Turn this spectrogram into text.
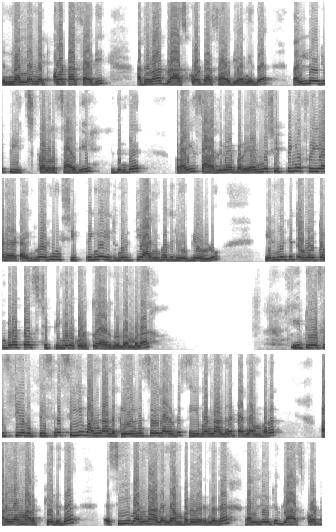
ഇത് നല്ല നെറ്റ് കോട്ട സാരി അഥവാ ഗ്ലാസ് കോട്ട ഇത് നല്ലൊരു പീച്ച് കളർ സാരി. ഇതിന്റെ പ്രൈസ് ആദ്യമേ പറയാം. ഇന്ന് ഷിപ്പിംഗ് ഫ്രീ ആണ് കേട്ടോ. ഇൻക്ലൂഡിങ് ഷിപ്പിംഗ് ഇരുന്നൂറ്റി അൻപത് രൂപയേ ഉള്ളൂ. ഇരുന്നൂറ്റി തൊണ്ണൂറ്റൊമ്പത് പ്ലസ് ഷിപ്പിങ്ങിന് കൊടുത്തതായിരുന്നു നമ്മൾ. ഈ ടു ഫിഫ്റ്റി റുപ്പീസിന് സി വൺ ആണ്. ക്ലിയറൻസ് സെയിൽ ആയതുകൊണ്ട് സി വൺ ആണ് കേട്ടോ. നമ്പർ പറയാൻ മറക്കരുത്. സി വൺ ആണ് നമ്പർ വരുന്നത്. നല്ലൊരു ഗ്ലാസ് കോട്ട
